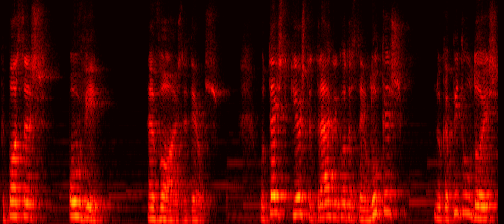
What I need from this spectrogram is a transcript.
que possas ouvir a voz de Deus. O texto que hoje te trago encontra-se em Lucas, no capítulo 2,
